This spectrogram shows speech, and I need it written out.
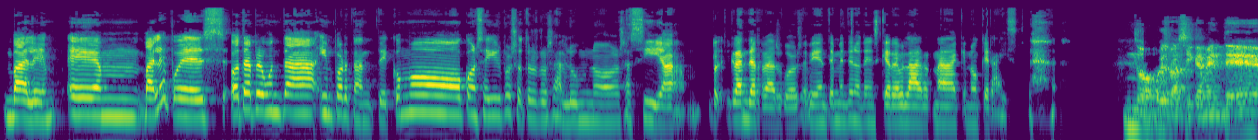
Vale, em, vale, pues otra pregunta importante. ¿Cómo conseguir vosotros los alumnos así a grandes rasgos? Evidentemente no tenéis que revelar nada que no queráis. No, pues básicamente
